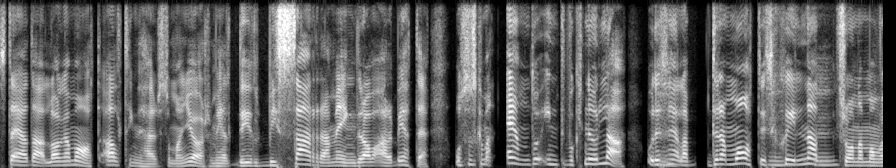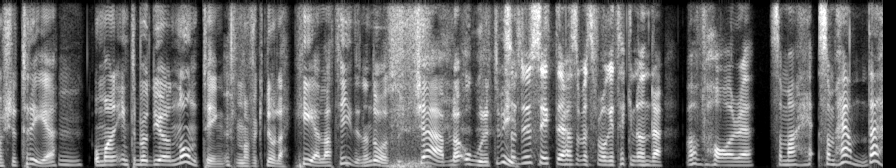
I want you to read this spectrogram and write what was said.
städa, laga mat, allting det här som man gör som helt, det är bisarra mängder av arbete. Och så ska man ändå inte få knulla. Och det är så jävla dramatisk Mm, skillnad mm. från när man var 23 Mm. och man inte behövde göra någonting, men man fick knulla hela tiden ändå. Så jävla orättvist. Så du sitter här som ett frågetecken och undrar, vad var det som, har, som hände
